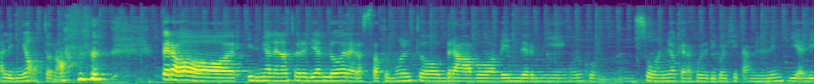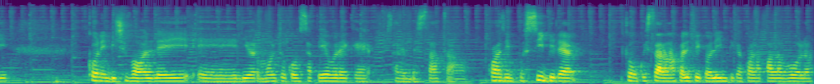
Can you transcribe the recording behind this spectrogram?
all'ignoto, no? Però il mio allenatore di allora era stato molto bravo a vendermi comunque un, sogno che era quello di qualificarmi alle Olimpiadi con il beach volley ed io ero molto consapevole che sarebbe stata quasi impossibile conquistare una qualifica olimpica con la pallavolo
